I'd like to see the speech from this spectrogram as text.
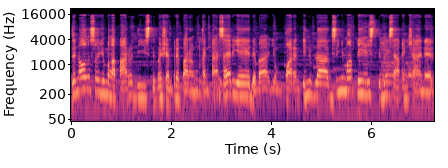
Then also yung mga parodies, 'di ba? Syempre parang kanta serye, 'di ba? Yung quarantine vlogs, yun yung mga playlist ko dun sa akin channel.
